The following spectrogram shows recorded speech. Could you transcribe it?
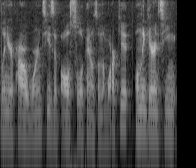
linear power warranties of all solar panels on the market, only guaranteeing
